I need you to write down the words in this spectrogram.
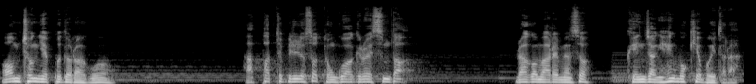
엄청 예쁘더라고. 아파트 빌려서 동거하기로 했습니다. 라고 말하면서 굉장히 행복해 보이더라.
